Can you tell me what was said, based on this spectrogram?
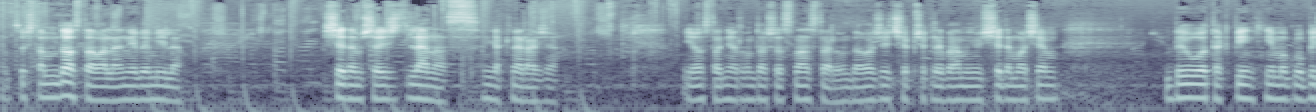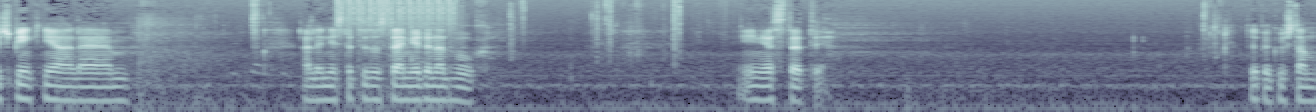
No coś tam dostał, ale nie wiem ile. 7-6 dla nas, jak na razie. I ostatnia runda, 16 runda o życie, przegrywamy już 7-8. Było tak pięknie, mogło być pięknie, ale... Ale niestety zostałem 1 na 2. I niestety. Typek już tam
